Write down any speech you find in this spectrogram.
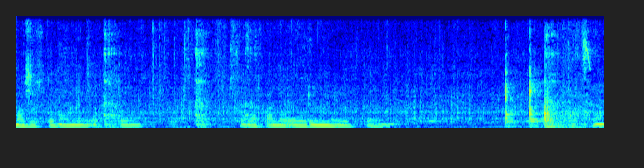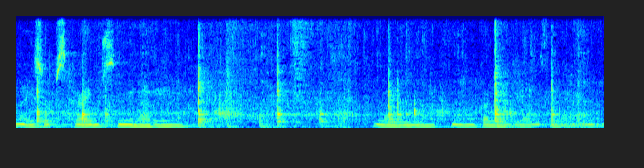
magustuhan niyo ito. Sana panoorin niyo ito. At sana i-subscribe niyo na rin. Salamat mga kalagyan. Salamat.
